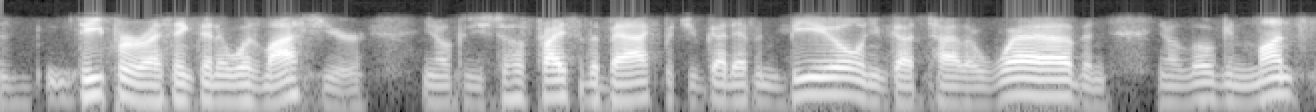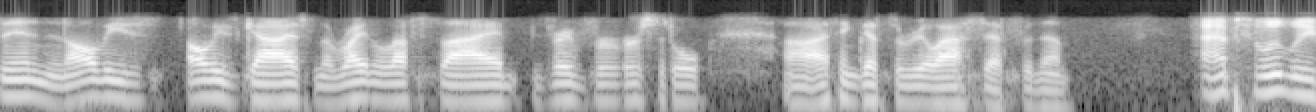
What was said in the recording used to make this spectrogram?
is deeper, I think, than it was last year. You know, because you still have Price at the back, but you've got Evan Beal and you've got Tyler Webb and you know Logan Munson and all these all these guys from the right and left side. It's very versatile. Uh, I think that's a real asset for them. Absolutely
